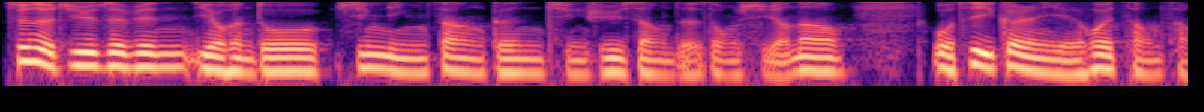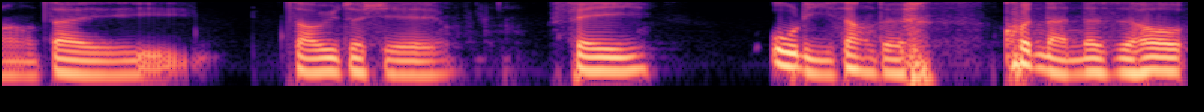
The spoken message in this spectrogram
真的，其实这边有很多心灵上跟情绪上的东西啊。那我自己个人也会常常在遭遇这些非物理上的困难的时候，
